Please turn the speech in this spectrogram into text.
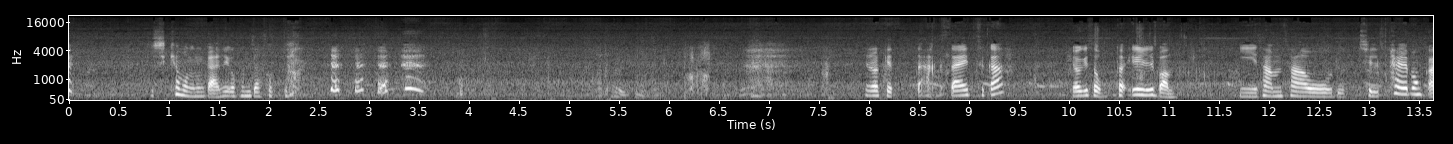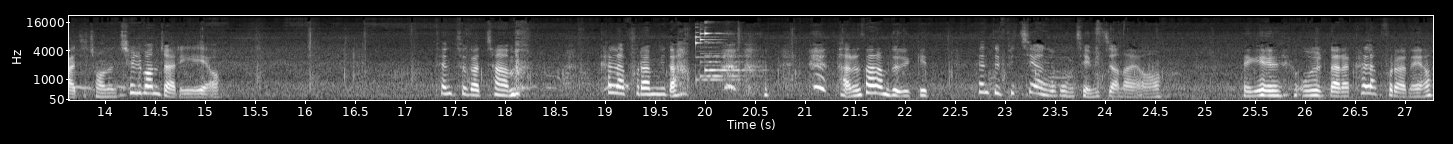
시켜 먹는 거 아니고 혼자서 또 이렇게 딱 사이트가 여기서부터 1번, 2, 3, 4, 5, 6, 7, 8번까지 저는 7번 자리예요. 텐트가 참 컬러풀합니다. 다른 사람들 이렇게 텐트 피칭한 거 보면 재밌잖아요. 되게 오늘따라 컬러풀하네요.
